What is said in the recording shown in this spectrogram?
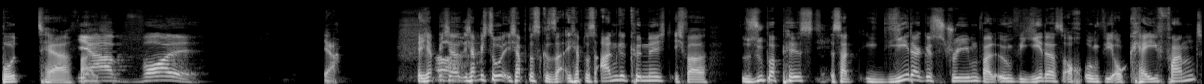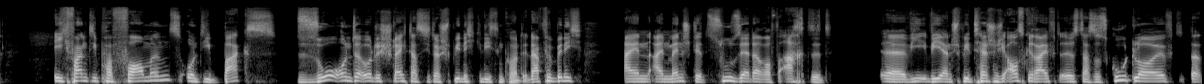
butterweich. Jawoll. Ich habe mich, Ah. ich habe mich so, ich habe das gesagt, ich habe das angekündigt. Ich war super pissed. Es hat jeder gestreamt, weil irgendwie jeder es auch irgendwie okay fand. Ich fand die Performance und die Bugs so unterirdisch schlecht, dass ich das Spiel nicht genießen konnte. Dafür bin ich ein, ein Mensch, der zu sehr darauf achtet, äh, wie, wie ein Spiel technisch ausgereift ist, dass es gut läuft. Da,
